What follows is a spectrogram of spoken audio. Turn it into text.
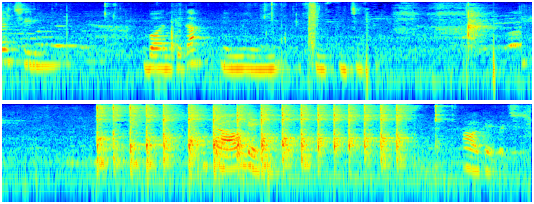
పచ్చడి. బాగుంది కదా? నేను చూసి చూసి చూసి ఇప్పుడు ఆవకాయ ఆవకాయ పచ్చడి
